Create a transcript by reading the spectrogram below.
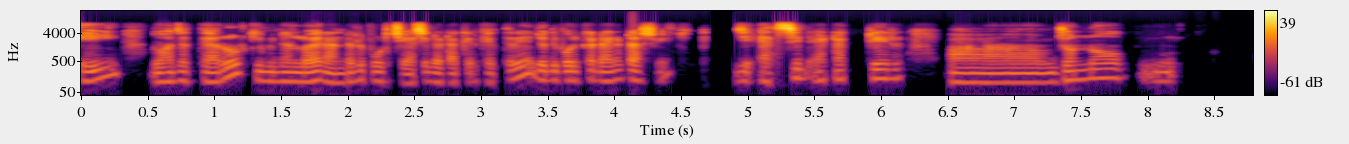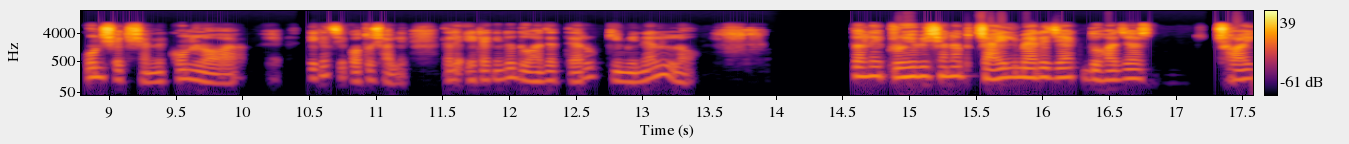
এই ২০১৩ তেরোর ক্রিমিনাল ল এর আন্ডারে পড়ছে অ্যাসিড অ্যাটাকের ক্ষেত্রে যদি পরীক্ষা ডাইরেক্ট আসে যে অ্যাসিড অ্যাটাক এর আ জন্য কোন সেকশনে কোন ল ঠিক আছে? কত সালে? তাহলে এটা কিন্তু ২০১৩ ক্রিমিনাল ল। তাহলে prohibition of child marriage act ২০০৬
